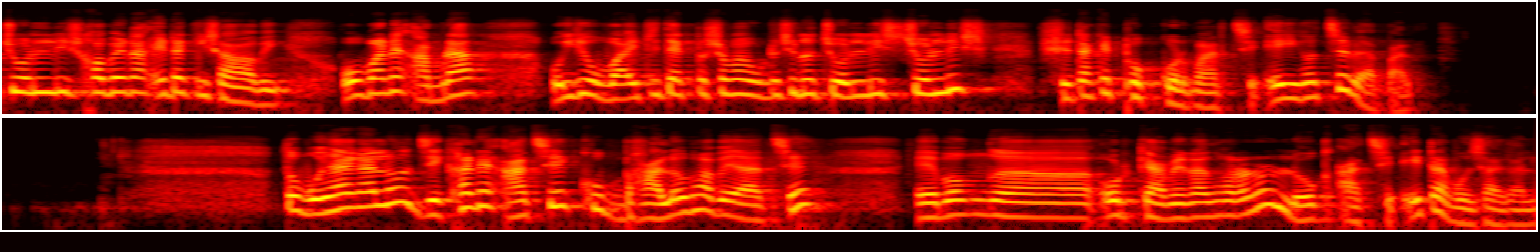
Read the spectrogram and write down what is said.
চল্লিশ হবে না, এটা কি স্বাভাবিক? ও মানে আমরা, ওই যে ওয়াইটিতে একটা সময় উঠেছিল চল্লিশ চল্লিশ, সেটাকে ঠোক্কর মারছে। এই হচ্ছে ব্যাপার। তো বোঝা গেল যেখানে আছে খুব ভালোভাবে আছে এবং ওর ক্যামেরা ধরারও লোক আছে, এটা বোঝা গেল।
